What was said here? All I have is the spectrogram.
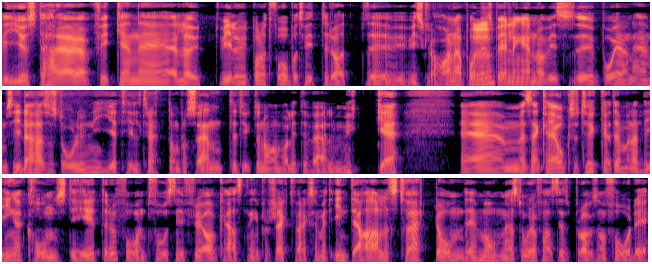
just det här, jag fick en, eh, la ut, vi la ut båda två på Twitter då att eh, vi skulle ha den här poddinspelningen och vi, eh, på er hemsida här så står det ju 9 till 13 procent. Det tyckte någon var lite väl mycket. Eh, men sen kan jag också tycka att jag menar, det är inga konstigheter att få en tvåsiffrig avkastning i projektverksamhet. Inte alls, tvärtom. Det är många stora fastighetsbolag som får det.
